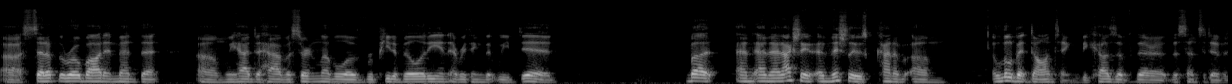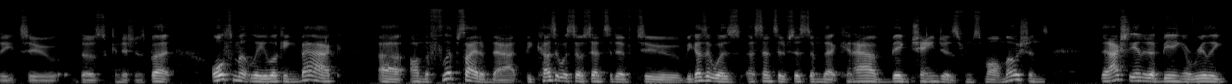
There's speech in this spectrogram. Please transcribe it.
uh, set up the robot. It meant that um, we had to have a certain level of repeatability in everything that we did. But and and, and actually initially it was kind of um, a little bit daunting because of the the sensitivity to those conditions. But ultimately looking back uh, on the flip side of that because it was so sensitive to because it was a sensitive system that could have big changes from small motions it actually ended up being a really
